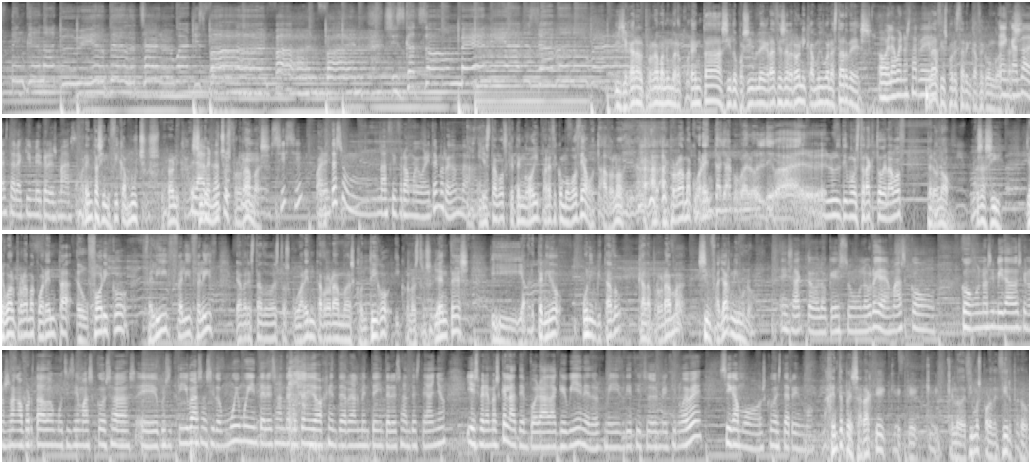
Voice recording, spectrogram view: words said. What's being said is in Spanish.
Y llegar al programa número 40 ha sido posible gracias a Verónica. Muy buenas tardes. Hola, buenas tardes. Gracias por estar en Café con Gotas. Encantada de estar aquí un miércoles más. 40 significa muchos, Verónica. Han La sido verdad muchos es que- programas. sí, sí. 40 es un- una cifra muy bonita y muy redonda. Y esta voz que tengo hoy parece como voz de agotado, ¿no? Al, al programa 40 ya con el último, el, el último extracto de la voz, pero no, no es así. Llego al programa 40 eufórico, feliz, feliz, feliz de haber estado estos 40 programas contigo y con nuestros oyentes y haber tenido un invitado cada programa sin fallar ni uno. Exacto, lo que es un logro y además con, con unos invitados que nos han aportado muchísimas cosas eh, positivas. Ha sido muy, muy interesante. Hemos tenido a gente realmente interesante este año y esperemos que en la temporada que viene, 2018-2019, sigamos con este ritmo. La gente pensará que, que- que- que- lo decimos por decir, pero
